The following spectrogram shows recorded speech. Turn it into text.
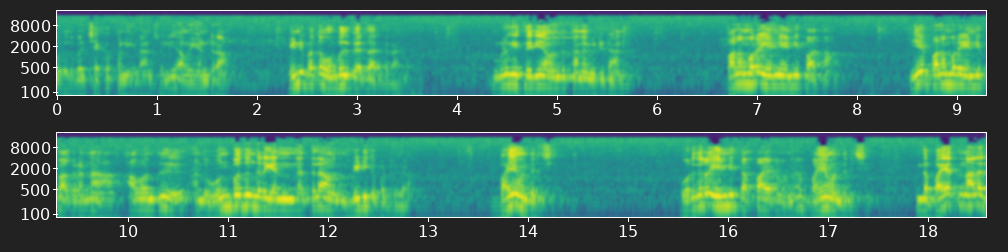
ஒரு இது செக்கப் பண்ணிக்கலான்னு சொல்லி அவன் எண்றான். எண்ணி பார்த்தா ஒம்பது பேர் தான் இருக்கிறாங்க. உங்களுக்கே தெரியும் அவன் வந்து தன்னை விட்டுட்டான்னு. பல முறை எண்ணி எண்ணி பார்த்தான். ஏன் பல முறை எண்ணி பார்க்குறேன்னா அவன் வந்து அந்த ஒன்பதுங்கிற எண்ணத்தில் அவன் பீடிக்கப்பட்டிருக்கிறான். பயம் வந்துடுச்சு ஒரு தடவை எண்ணி தப்பாயிட்டோம்னு பயம் வந்துடுச்சு இந்த பயத்தினால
